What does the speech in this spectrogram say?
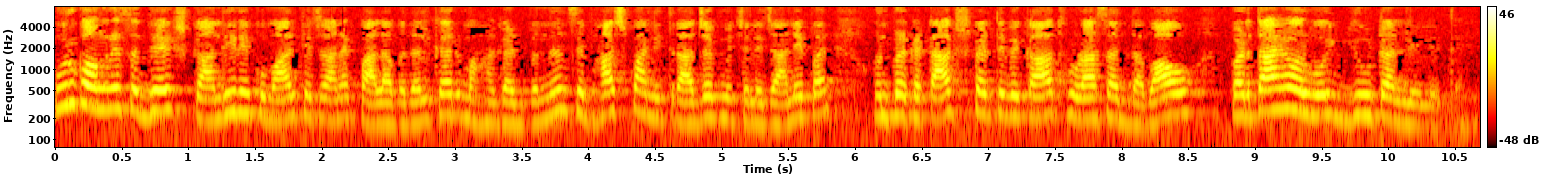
पूर्व कांग्रेस अध्यक्ष गांधी ने कुमार के अचानक पाला बदलकर महागठबंधन से भाजपा राजग में चले जाने पर उन पर कटाक्ष करते हुए कहा, थोड़ा सा दबाव पड़ता है और वो यू टर्न ले लेते हैं।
